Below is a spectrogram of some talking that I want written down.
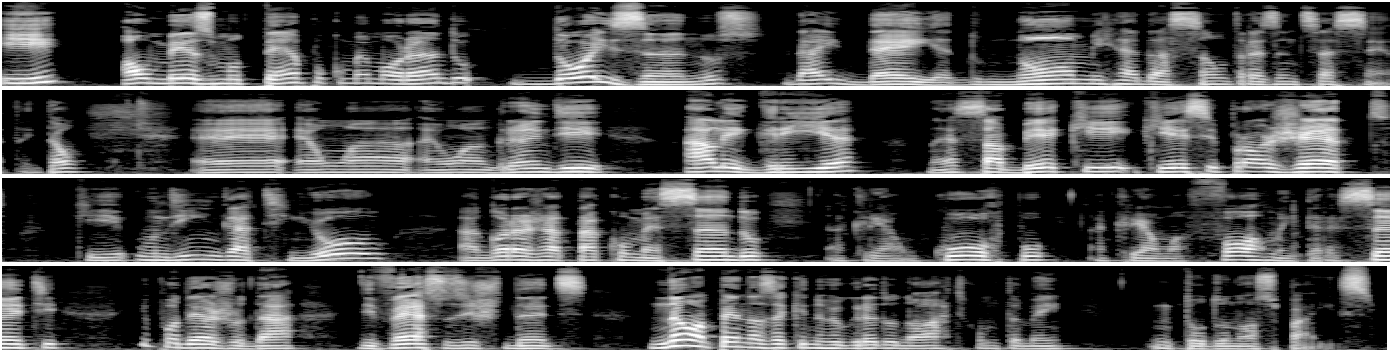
e ao mesmo tempo comemorando dois anos da ideia, do nome Redação 360. Então, é, é, uma, é uma grande alegria né, saber que, que esse projeto, que um dia engatinhou, agora já está começando a criar um corpo, a criar uma forma interessante e poder ajudar diversos estudantes, não apenas aqui no Rio Grande do Norte, como também em todo o nosso país.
